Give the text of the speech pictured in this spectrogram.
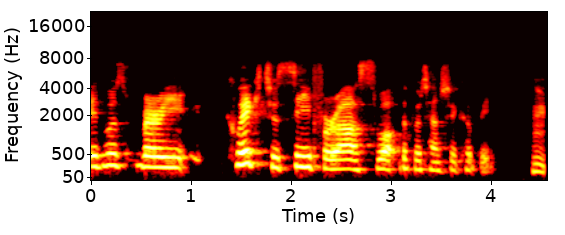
it was very quick to see for us what the potential could be. Hmm.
